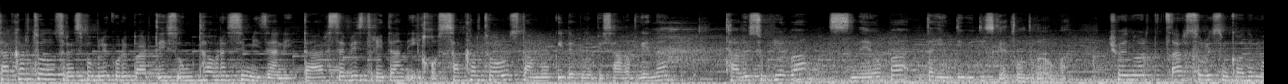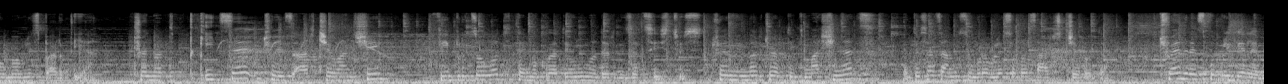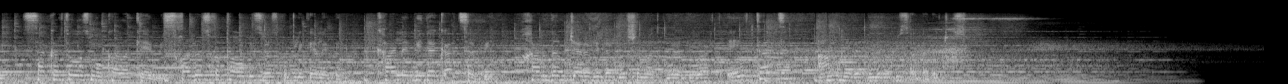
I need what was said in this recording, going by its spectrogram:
საქართველოს რესპუბლიკური პარტიის უმთავრესი მიზანი დაარსების დღიდან იყო საქართველოს დამოუკიდებლობის აღდგენა, თავისუფლება, ზნეობა და ინდივიდის კეთილდღეობა. ჩვენ ვართ წარსულის მქონე მომავლის პარტია. ჩვენ ვართ მტკიცე ჩვენს არჩევანში ვიბრძოლოთ დემოკრატიული მოდერნიზაციისთვის. ჩვენ მიმარჯვებდით მაშინაც, როდესაც ამის უმრავლესობას არ სჯეროდა. ჩვენ რესპუბლიკელები, საქართველოს მოქალაქეები, სხვადასხვა თაობის რესპუბლიკელები, ქალები და კაცები, ხარდამჭერები და გულშემატკივრები ვართ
